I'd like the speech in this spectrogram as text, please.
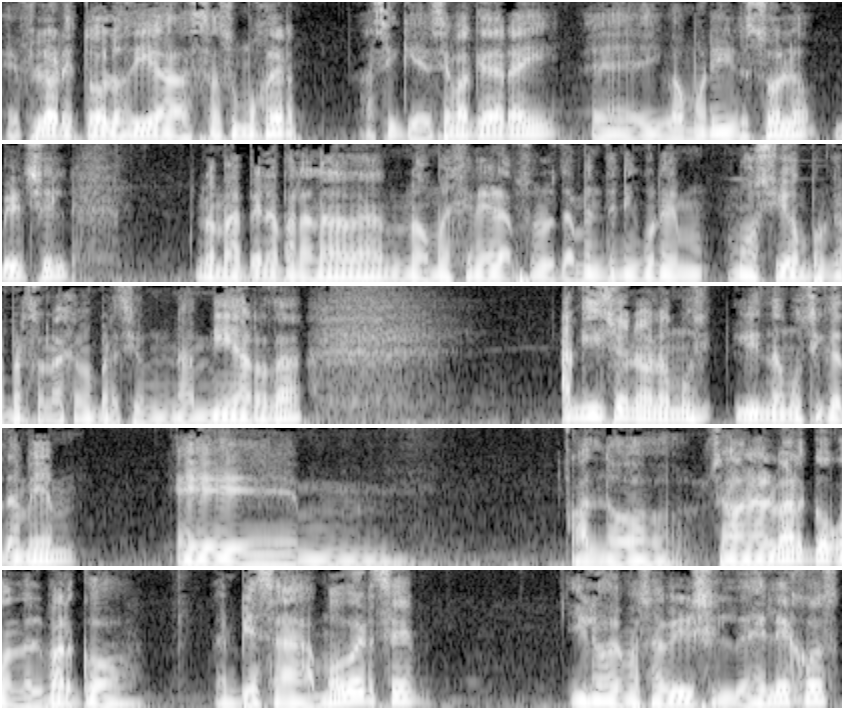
eh, flores todos los días a su mujer. Así que se va a quedar ahí eh, y va a morir solo, Virgil. No me apena para nada, no me genera absolutamente ninguna emoción porque el personaje me pareció una mierda. Aquí suena una linda música también. Em, cuando se van al barco, cuando el barco empieza a moverse y lo vemos a Virgil desde lejos.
